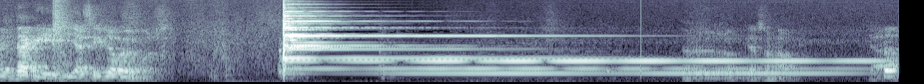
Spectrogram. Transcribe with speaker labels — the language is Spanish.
Speaker 1: Vente aquí y así lo vemos.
